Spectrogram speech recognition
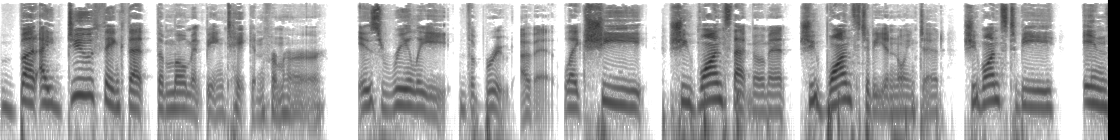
But I do think that the moment being taken from her is really the root of it. Like she she wants that moment. She wants to be anointed. She wants to be in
